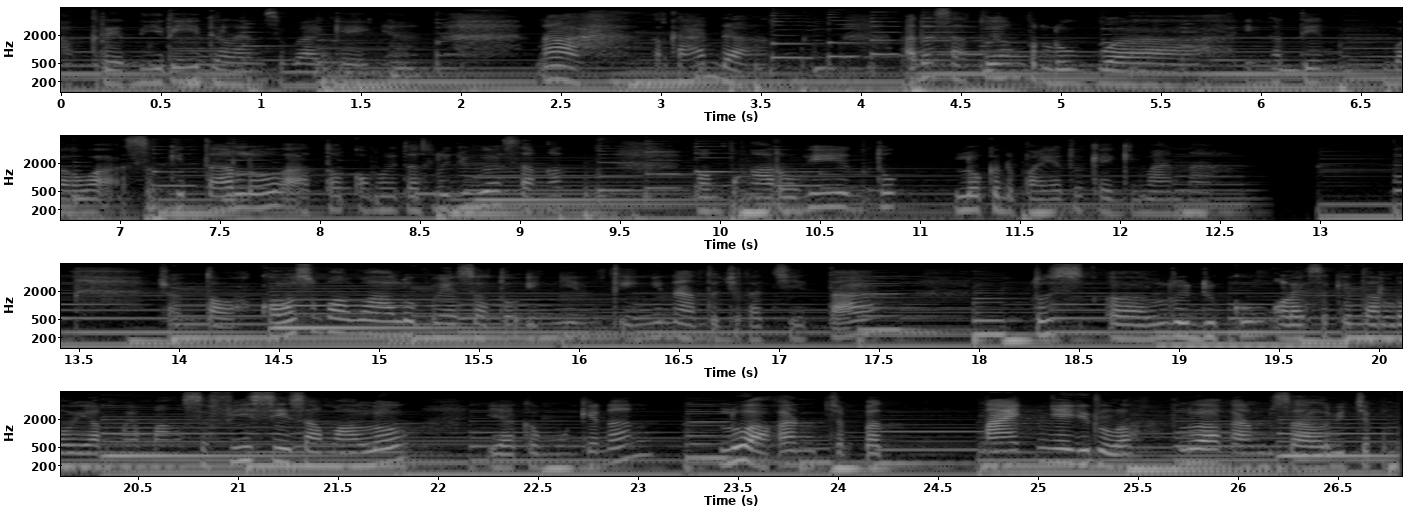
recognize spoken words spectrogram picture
upgrade diri dan lain sebagainya. Nah terkadang ada satu yang perlu gue ingetin bahwa sekitar lo atau komunitas lo juga sangat mempengaruhi untuk lo ke depannya tuh kayak gimana. Contoh kalau semua lo punya satu ingin keinginan atau cita-cita terus uh, lo didukung oleh sekitar lo yang memang sevisi sama lo ya kemungkinan lo akan cepet naiknya gitu loh. Lo akan bisa lebih cepet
